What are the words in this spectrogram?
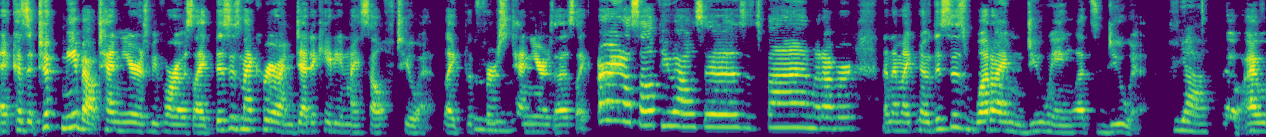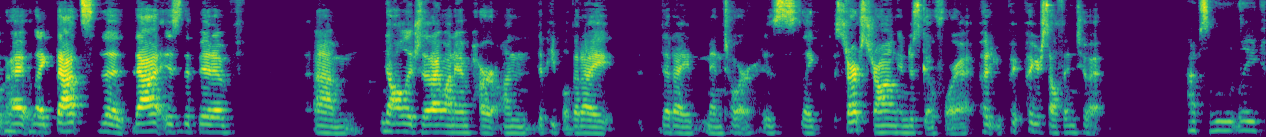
Because it took me about 10 years before I was like, this is my career. I'm dedicating myself to it. Like the mm-hmm. first 10 years, I was like, all right, I'll sell a few houses. It's fun, whatever. And I'm like, no, this is what I'm doing. Let's do it. Yeah. So I, I like that's the that is the bit of um, knowledge that I want to impart on the people that I that I mentor is like start strong and just go for it. Put put, put yourself into it. Absolutely.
